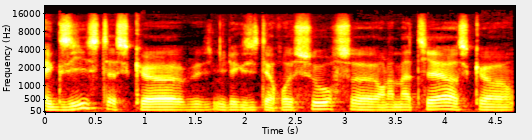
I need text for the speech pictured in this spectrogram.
existe? Est-ce qu'il existe des ressources en la matière? Est-ce que on-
